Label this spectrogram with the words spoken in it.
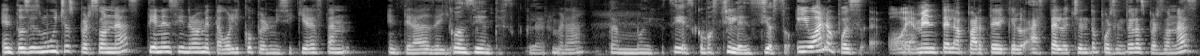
Entonces muchas personas tienen síndrome metabólico pero ni siquiera están enteradas de ello. Conscientes, claro. ¿Verdad? Está muy, sí, es como silencioso. Y bueno, pues obviamente la parte de que hasta el 80% de las personas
